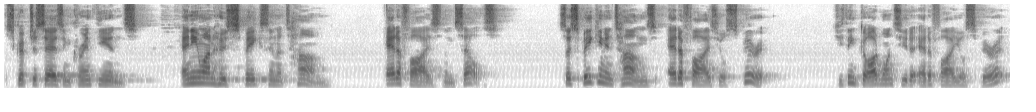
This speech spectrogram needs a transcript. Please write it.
Scripture says in Corinthians, anyone who speaks in a tongue edifies themselves. So speaking in tongues edifies your spirit. Do you think God wants you to edify your spirit?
